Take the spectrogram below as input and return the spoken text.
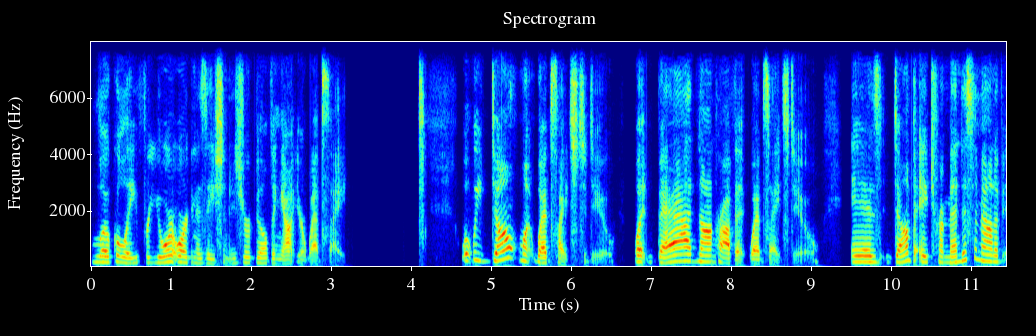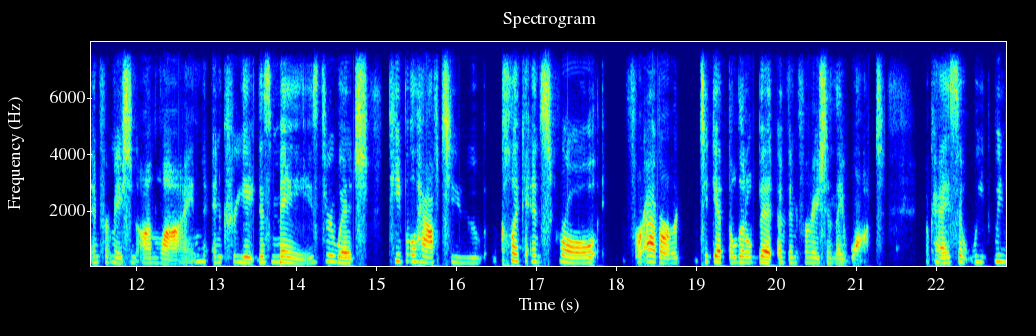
locally for your organization as you're building out your website. What we don't want websites to do, what bad nonprofit websites do, is dump a tremendous amount of information online and create this maze through which people have to click and scroll forever to get the little bit of information they want. Okay, so we, we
